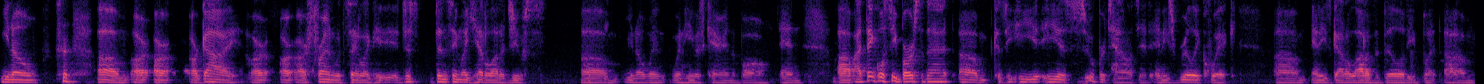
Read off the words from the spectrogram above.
you know, um, our our our guy, our, our our friend would say like it just didn't seem like he had a lot of juice. Um, you know, when when he was carrying the ball, and uh, I think we'll see bursts of that because um, he he is super talented and he's really quick. Um, and he's got a lot of ability, but um,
